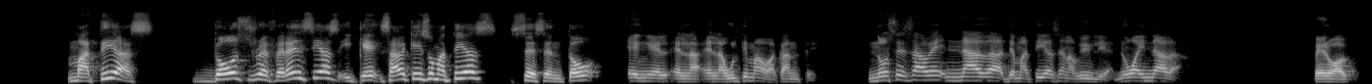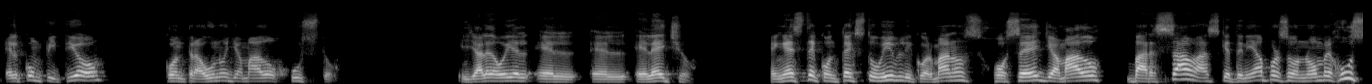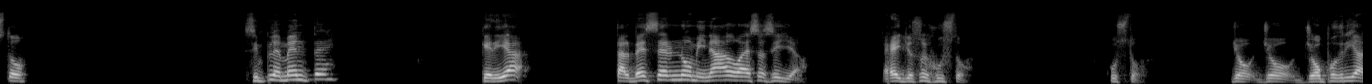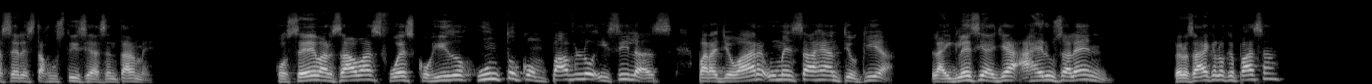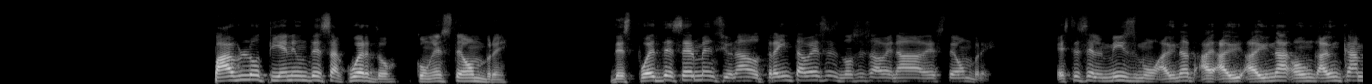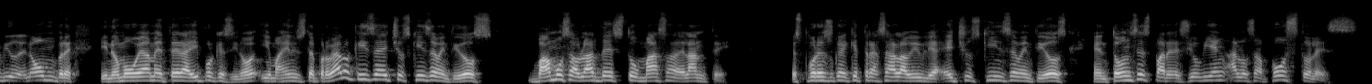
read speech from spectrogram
Matías, dos referencias y que, ¿sabe qué hizo Matías? Se sentó en, el, en, la, en la última vacante. No se sabe nada de Matías en la Biblia, no hay nada. Pero él compitió contra uno llamado justo. Y ya le doy el, el, el, hecho. En este contexto bíblico, hermanos, José llamado Barsabas, que tenía por su nombre justo, simplemente quería tal vez ser nominado a esa silla. Hey, yo soy justo justo. Yo, yo, yo podría hacer esta justicia de sentarme. José Barzabas fue escogido junto con Pablo y Silas para llevar un mensaje a Antioquía, la iglesia allá, a Jerusalén. Pero ¿sabe qué es lo que pasa? Pablo tiene un desacuerdo con este hombre. Después de ser mencionado 30 veces, no se sabe nada de este hombre. Este es el mismo, hay, una, hay, una, un, hay un cambio de nombre y no me voy a meter ahí porque si no, imagínese usted, pero vea lo que dice Hechos 15, 22. Vamos a hablar de esto más adelante. Es por eso que hay que trazar la Biblia, Hechos 15, 22. Entonces pareció bien a los apóstoles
